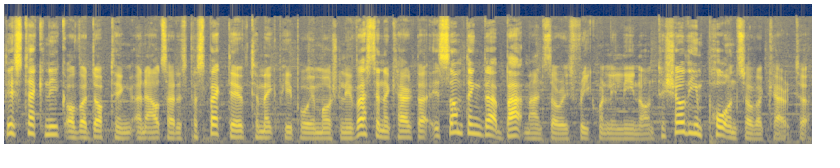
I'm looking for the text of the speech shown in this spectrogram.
This technique of adopting an outsider's perspective to make people emotionally invest in a character is something that Batman stories frequently lean on to show the importance of a character.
